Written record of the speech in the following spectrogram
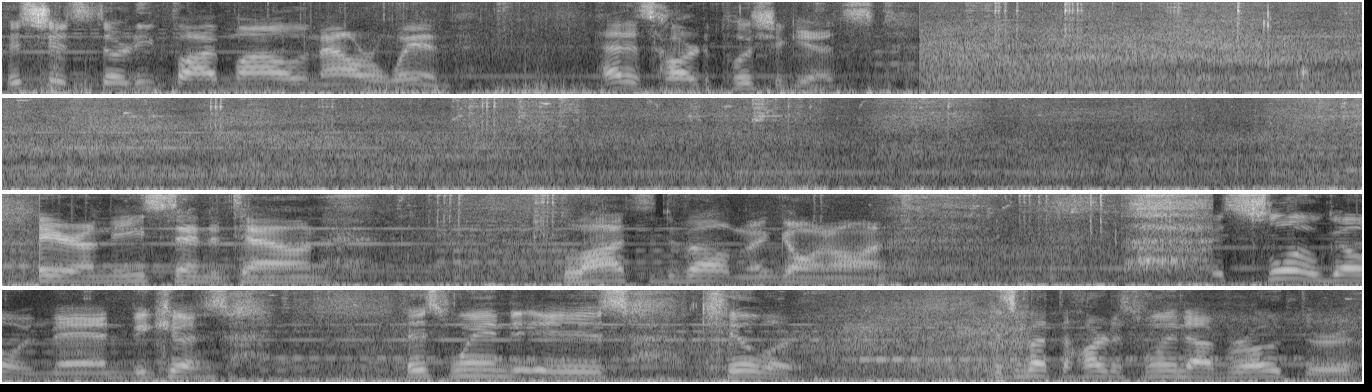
This shit's 35 mile an hour wind. That is hard to push against. Here on the east end of town, lots of development going on. It's slow going, man, because this wind is killer. It's about the hardest wind I've rode through.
